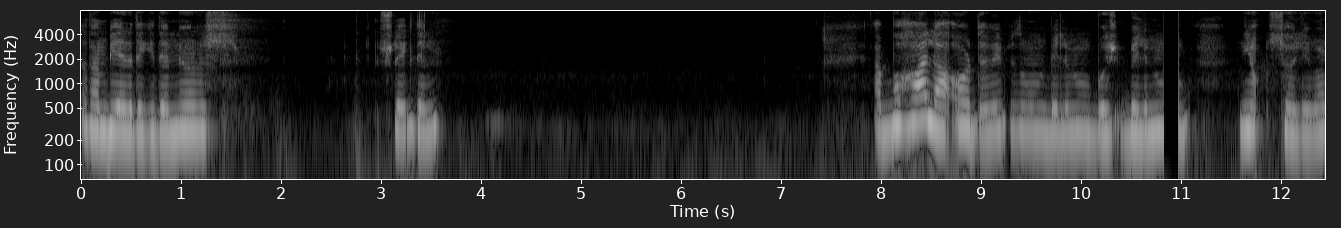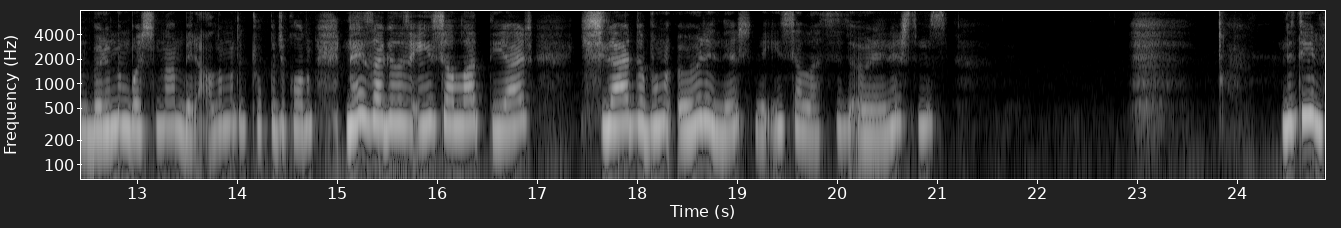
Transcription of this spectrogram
Zaten bir yere de gidemiyoruz. Şuraya gidelim. Ya bu hala orada ve biz onun bölümün baş, bölümün niye söyleyeyim bölümün başından beri alamadık çok gıcık oldum. Neyse arkadaşlar inşallah diğer kişiler de bunu öğrenir ve inşallah siz de öğrenirsiniz. Ne diyeyim?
